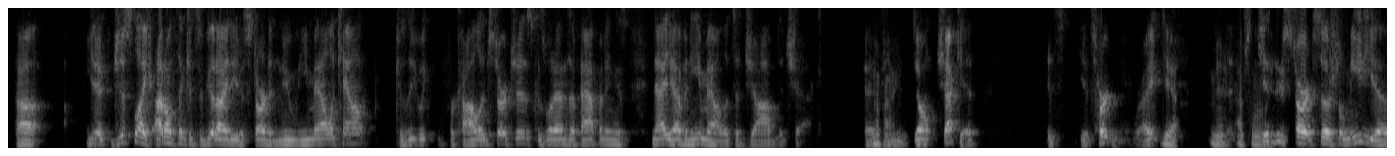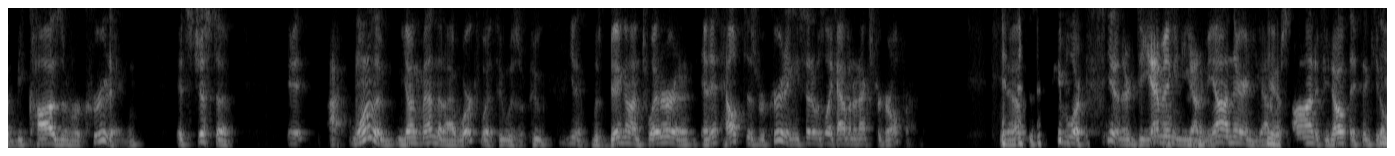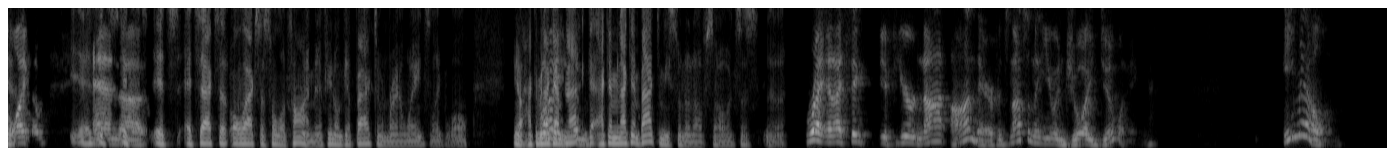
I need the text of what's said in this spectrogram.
uh, you know, just like I don't think it's a good idea to start a new email account because for college searches because what ends up happening is now you have an email that's a job to check and if you don't check it it's it's hurting you right yeah, yeah. Absolutely. kids who start social media because of recruiting it's just a it I, one of the young men that I worked with who was who you know was big on Twitter and, and it helped his recruiting he said it was like having an extra girlfriend you know, people are you know they're DMing and you got to be on there and you got to Yeah. respond if you don't they think you don't Yeah. like them Yeah, it's And, uh, it's it's it's access all access all the time, and if you don't get back to them right away, it's like, well, you know, how come you're not getting Right, back? How come not getting back to me soon enough? So it's just, uh, Right. And I think if you're not on there, if it's not something you enjoy doing, email them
